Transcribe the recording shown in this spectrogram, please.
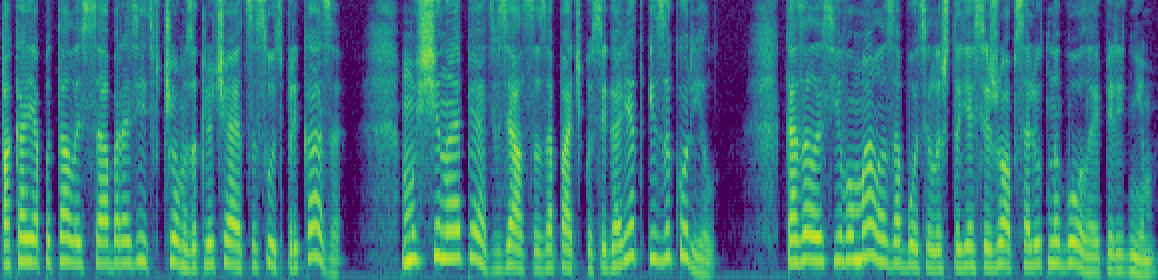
Пока я пыталась сообразить, в чем заключается суть приказа, мужчина опять взялся за пачку сигарет и закурил. Казалось, его мало заботило, что я сижу абсолютно голая перед ним.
